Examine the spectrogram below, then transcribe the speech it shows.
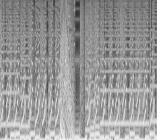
Thank you.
